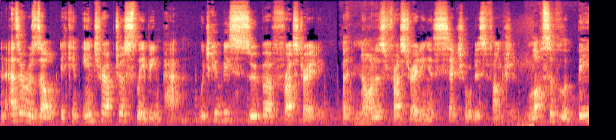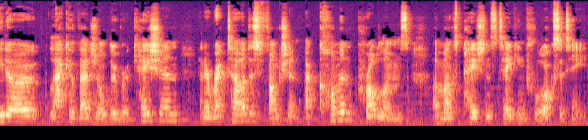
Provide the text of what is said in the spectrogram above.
and as a result, it can interrupt your sleeping pattern, which can be super frustrating, but not as frustrating as sexual dysfunction. Loss of libido, lack of vaginal lubrication, and erectile dysfunction are common problems amongst patients taking fluoxetine.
